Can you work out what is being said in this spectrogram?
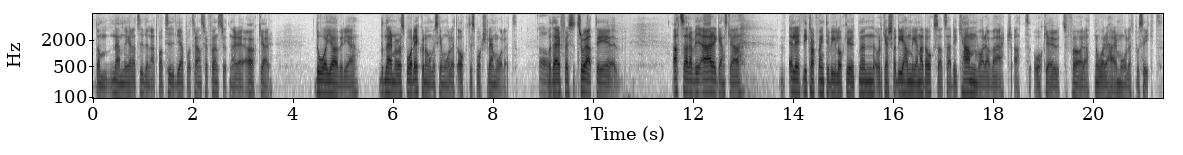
de nämner hela tiden att vara tidiga på transferfönstret när det ökar. Då gör vi det. Då närmar vi oss både ekonomiska målet och det sportsliga målet. Ja. Och därför så tror jag att det är att så här, vi är ganska eller det är klart man inte vill åka ut men och det kanske var det han menade också att så här, det kan vara värt att åka ut för att nå det här målet på sikt.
